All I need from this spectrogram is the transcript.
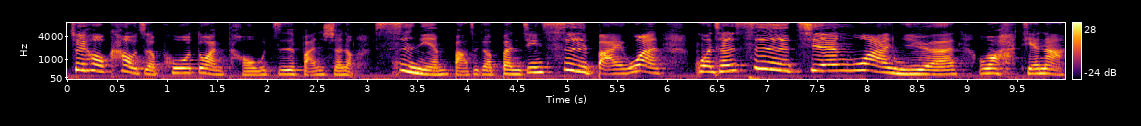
最后靠着波段投资翻身了。四年把这个本金四百万滚成四千万元，哇，天哪！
